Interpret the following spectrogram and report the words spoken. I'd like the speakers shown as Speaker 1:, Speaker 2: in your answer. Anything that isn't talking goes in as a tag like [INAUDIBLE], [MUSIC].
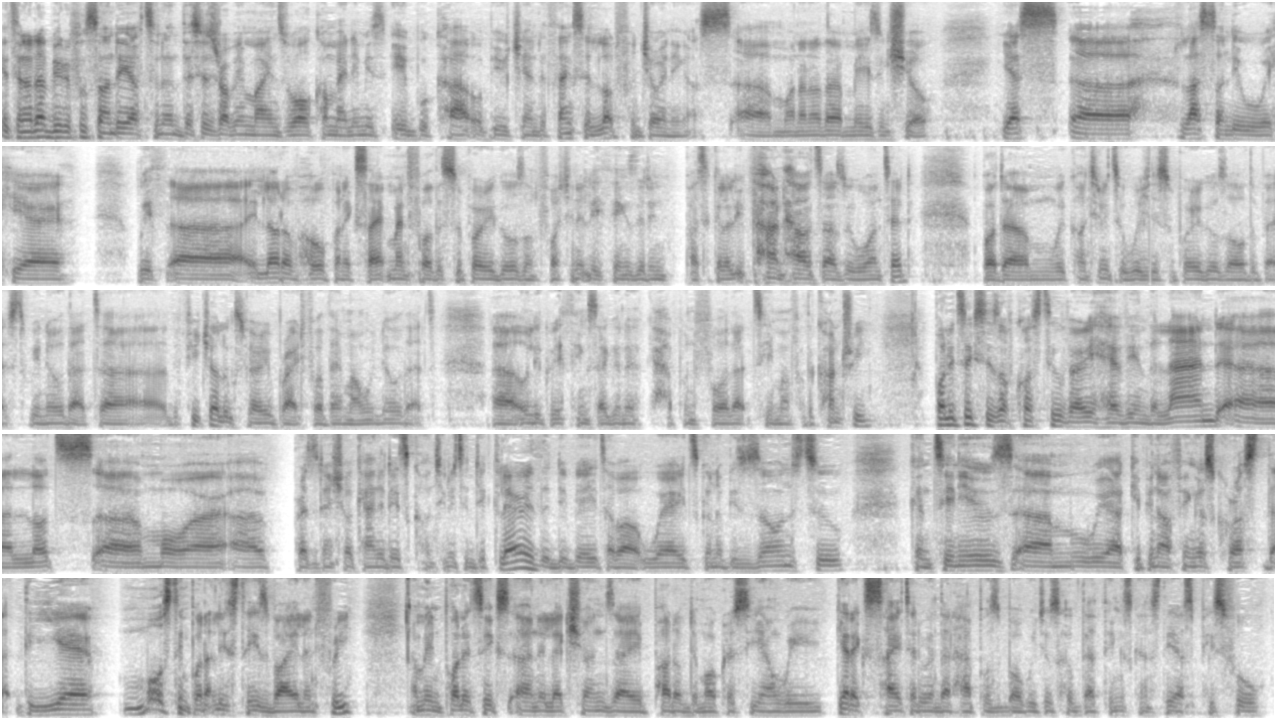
Speaker 1: It's another beautiful Sunday afternoon. This is Rubbin' Minds. Welcome. My name is Ebuka Obi-Uchendu, and thanks a lot for joining us um, on another amazing show. Yes, uh, last Sunday we were here with uh, a lot of hope and excitement for the Super Eagles. Unfortunately, things didn't particularly [LAUGHS] pan out as we wanted, but um, we continue to wish the Super Eagles all the best. We know that uh, the future looks very bright for them, and we know that uh, only great things are going to happen for that team and for the country. Politics is, of course, still very heavy in the land. Uh, lots uh, more uh, presidential candidates continue to declare. The debate about where it's going to be zoned to continues. Um, we are keeping our fingers crossed that the year, most importantly, stays violent free. I mean, politics and elections are a part of democracy, and we get excited when that happens, but we just hope that things can stay as peaceful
